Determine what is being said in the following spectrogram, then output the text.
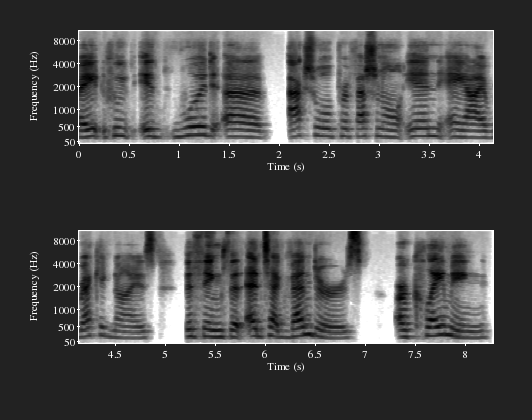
right? Who it would a actual professional in AI recognize the things that edtech vendors are claiming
